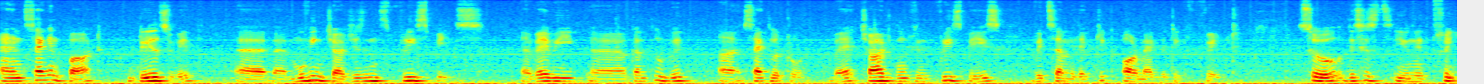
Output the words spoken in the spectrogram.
And second part deals with uh, uh, moving charges in free space uh, where we uh, conclude with uh, cyclotron where charge moves in free space with some electric or magnetic field so this is unit 3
